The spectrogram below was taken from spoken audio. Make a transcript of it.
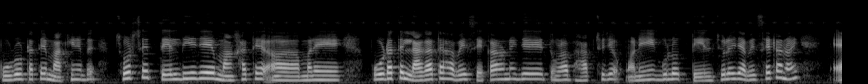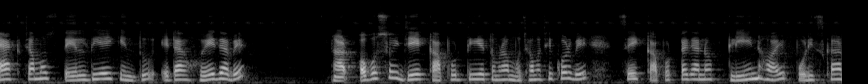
পুরোটাতে মাখিয়ে নেবে। সর্ষের তেল দিয়ে যে মাখাতে মানে পুরোটাতে লাগাতে হবে, সে কারণে যে তোমরা ভাবছ যে অনেকগুলো তেল চলে যাবে, সেটা নয়। এক চামচ তেল দিয়েই কিন্তু এটা হয়ে যাবে। আর অবশ্যই যে কাপড় দিয়ে তোমরা মোছামুছি করবে সেই কাপড়টা যেন ক্লিন হয়, পরিষ্কার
